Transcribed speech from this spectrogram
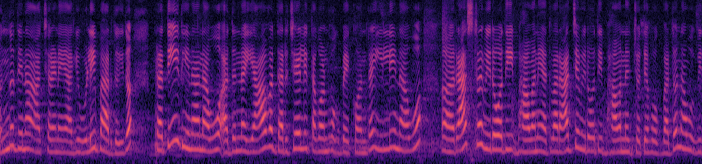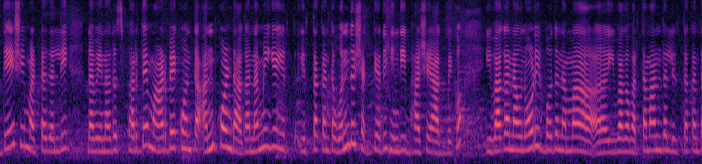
ಒಂದು ದಿನ ಆಚರಣೆಯಾಗಿ ಉಳಿಬಾರ್ದು. ಇದು ಪ್ರತಿದಿನ ನಾವು ಅದನ್ನು ಯಾವ ದರ್ಜೆಯಲ್ಲಿ ತಗೊಂಡು ಹೋಗಬೇಕು ಅಂದರೆ ಇಲ್ಲಿ ನಾವು ರಾಷ್ಟ್ರ ವಿರೋಧಿ ಭಾವನೆ ಅಥವಾ ರಾಜ್ಯ ವಿರೋಧಿ ಭಾವನೆ ಜೊತೆ ಹೋಗಬಾರ್ದು. ನಾವು ವಿದೇಶಿ ಮಟ್ಟದಲ್ಲಿ ನಾವೇನಾದರೂ ಸ್ಪರ್ಧೆ ಮಾಡಬೇಕು ಅಂತ ಅಂದ್ಕೊಂಡಾಗ ನಮಗೆ ಇರ್, ಇರ್ತಕ್ಕಂಥ ಒಂದು ಶಕ್ತಿ ಅದು ಹಿಂದಿ ಭಾಷೆ ಆಗಬೇಕು. ಇವಾಗ ನಾವು ನೋಡಿರ್ಬೋದು ನಮ್ಮ ಇವಾಗ ವರ್ತಮಾನದಲ್ಲಿ ಇರ್ತಕ್ಕಂಥ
